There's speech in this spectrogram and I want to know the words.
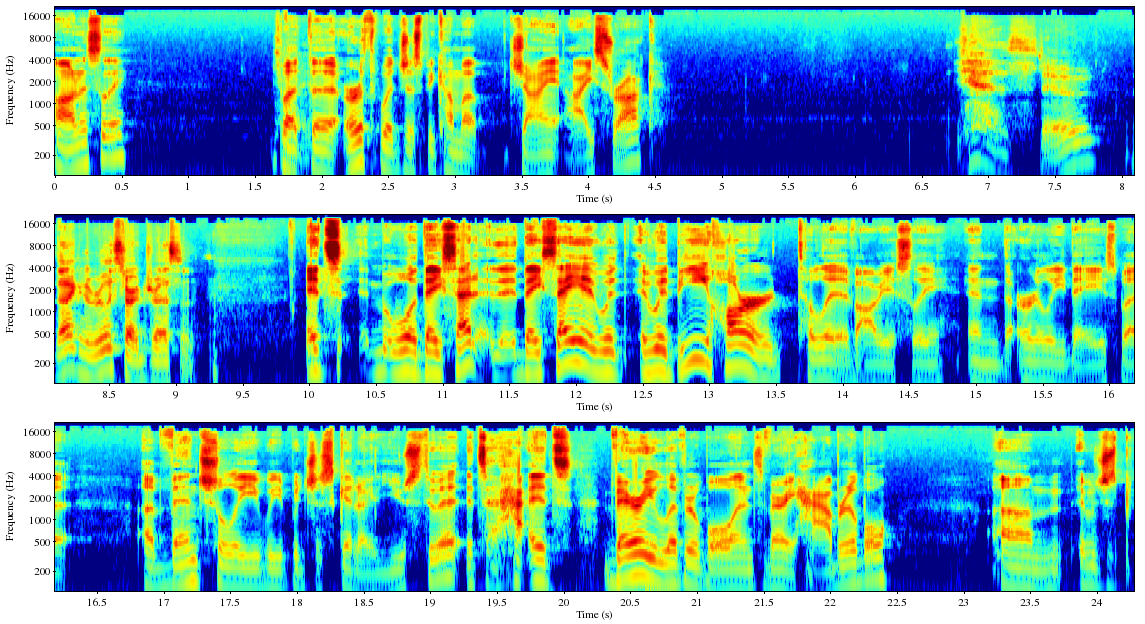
honestly. But Right. the Earth would just become a giant ice rock. Yes, dude. I could really start dressing. It's well, they said they say it would it would be hard to live, obviously, in the early days, but eventually we would just get used to it. It's a ha- it's very livable and it's very habitable. Um, it would just be,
